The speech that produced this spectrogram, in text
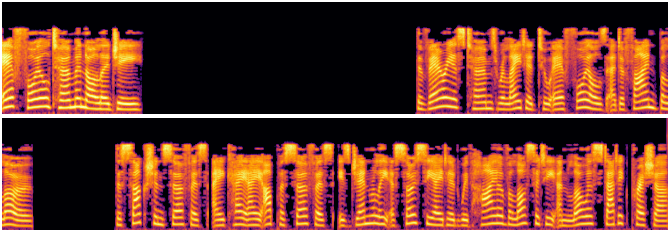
Airfoil terminology The various terms related to airfoils are defined below. The suction surface aka upper surface is generally associated with higher velocity and lower static pressure.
